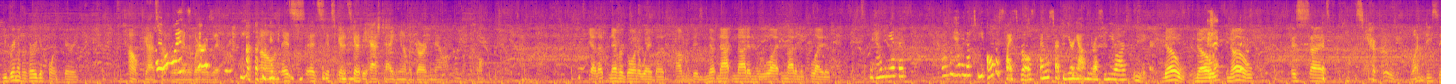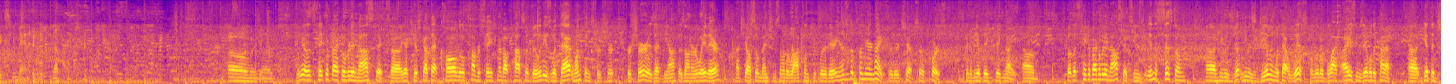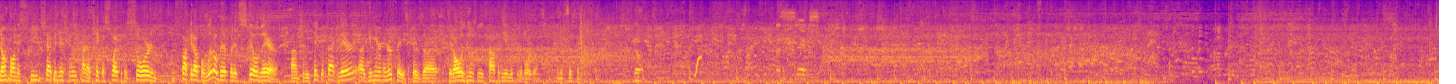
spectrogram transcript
You bring up a very good point, Gary. Oh God, Oh, it's where is it? Oh, it's it's it's good. It's gonna be hashtagging on the garden now. Yeah, that's never going away, but um, no, not not in the light, not in the slightest. Wait, how many of us? Well, we have enough to be all the Spice Girls. I will start figuring out who the rest of you are. No, no, no. It's uh, it's, Scarecrow is one d six humanity. No. oh my God. Well, yeah, let's take it back over to Gnostics. Uh, yeah, Kish got that call, little conversation about possibilities with that. One thing's for sure, for sure, is that Bianca's on her way there. Uh, she also mentioned some of the Rocklin people are there. You know, this is the premiere night for their chip, so of course it's going to be a big, big night. Um, but let's take it back over to Gnostics. He's in the system. Uh, he was ju- he was dealing with that wisp, a little black ice. He was able to kind of uh, get the jump on the speed check initially, kind of take a swipe with a sword and fuck it up a little bit, but it's still there. Um, so we take it back there. Uh, give me your interface because uh, it always moves to the top of the initiative order in the system. go. A six.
